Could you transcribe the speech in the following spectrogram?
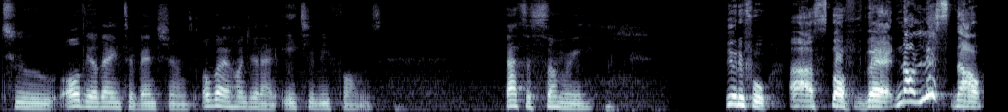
to all the other interventions, over 180 reforms. That's a summary. Beautiful uh, stuff there. Now, let's now,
